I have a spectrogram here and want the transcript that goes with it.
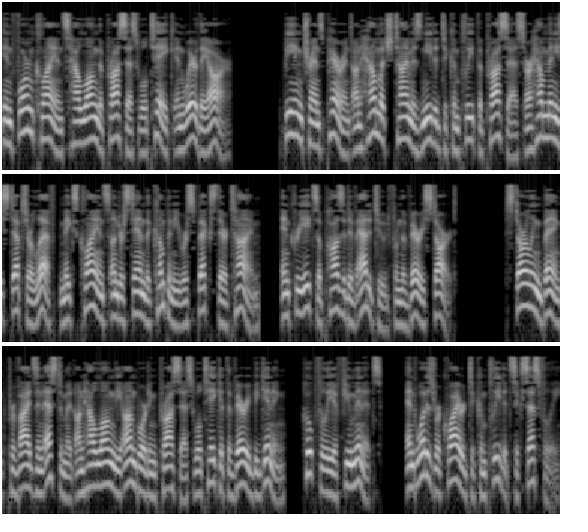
Inform clients how long the process will take and where they are. Being transparent on how much time is needed to complete the process or how many steps are left makes clients understand the company respects their time and creates a positive attitude from the very start. Starling Bank provides an estimate on how long the onboarding process will take at the very beginning, hopefully a few minutes, and what is required to complete it successfully.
